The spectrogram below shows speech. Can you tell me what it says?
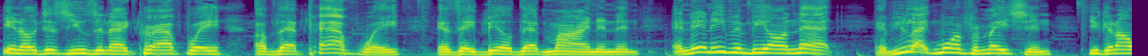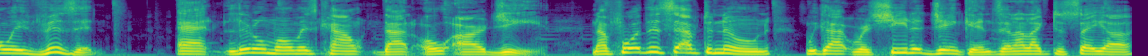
you know, just using that craftway of that pathway as they build that mind. And then, and then even beyond that, if you like more information, you can always visit at littlemomentscount.org. Now, for this afternoon, we got Rasheda Jenkins, and I like to say, uh,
